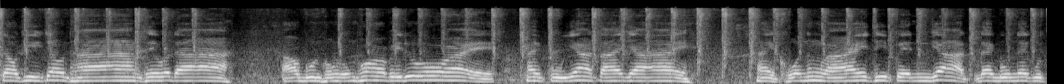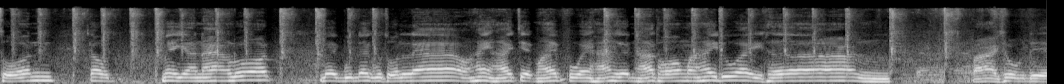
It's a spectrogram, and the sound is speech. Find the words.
เจ้าที่เจ้าทางเทวดา เอาบุญของหลวงพ่อไปด้วย ให้ปู่ย่าตายาย ให้คนทั้งหลายที่เป็นญาติได้บุญได้กุศลเจ้าแม่ยานางรถ ได้บุญได้กุศลแล้ว ให้หายเจ็บหายป่วยหาเงินหาทองมาให้ด้วยเถินไปโชคดี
